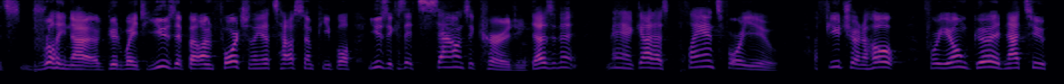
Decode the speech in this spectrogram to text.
it's really not a good way to use it, but unfortunately, that's how some people use it because it sounds encouraging, doesn't it? Man, God has plans for you, a future and a hope for your own good, not to,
